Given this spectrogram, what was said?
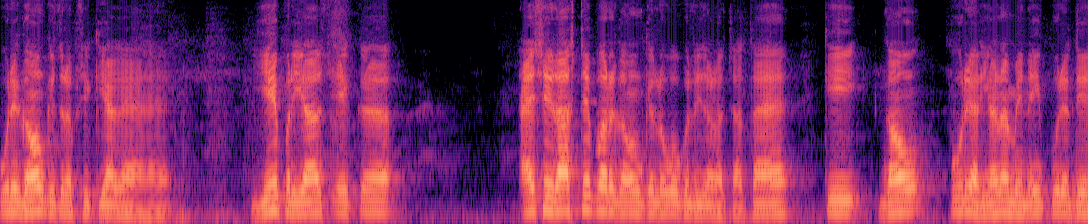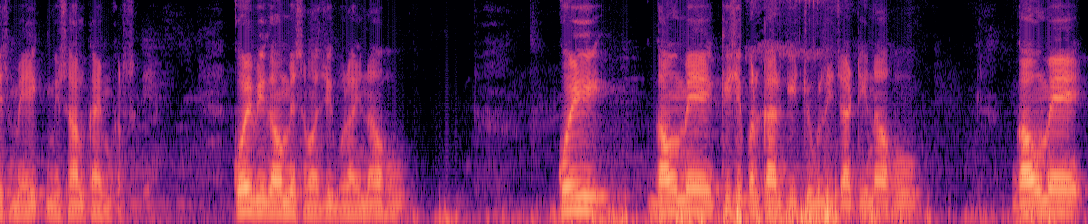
पूरे गाँव की तरफ़ से किया गया है। ये प्रयास एक ऐसे रास्ते पर गाँव के लोगों को ले जाना चाहता है कि गाँव पूरे हरियाणा में नहीं, पूरे देश में एक मिसाल कायम कर सके। कोई भी गाँव में सामाजिक बुराई ना हो, कोई गाँव में किसी प्रकार की चुगली चाटी ना हो, गाँव में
